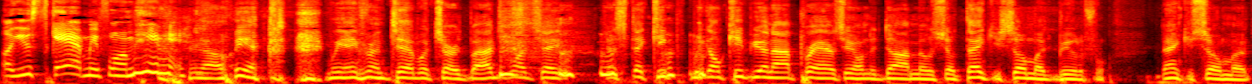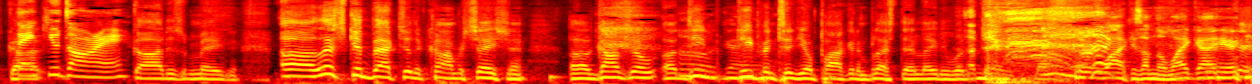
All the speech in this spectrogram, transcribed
Oh, you scared me for a minute. you know, we ain't, we ain't gonna tell what church. But I just want to say, just to keep, we gonna keep you in our prayers here on the Don Miller Show. Thank you so much, beautiful. Thank you so much. God, Thank you, Don. God is amazing. Uh, let's get back to the conversation. Uh, Gonzo, uh, deep deep into your pocket and bless that lady with. Why? Because I'm the white guy here?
